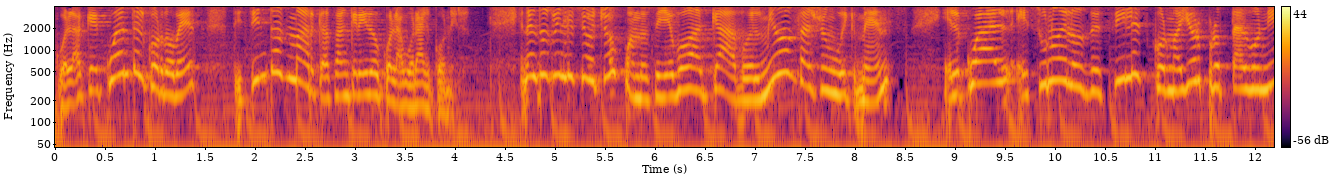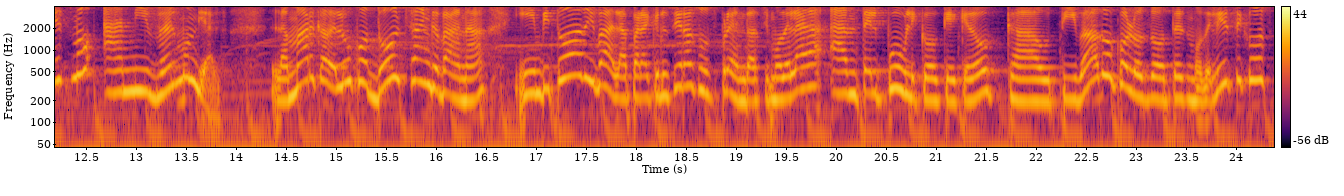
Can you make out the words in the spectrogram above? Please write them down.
con la que cuenta el cordobés, distintas marcas han querido colaborar con él. En el 2018, cuando se llevó a cabo el Milan Fashion Week Men's, el cual es uno de los desfiles con mayor protagonismo a nivel mundial, la marca de lujo Dolce Gabbana invitó a Dybala para que luciera sus prendas y modelara ante el público que quedó cautivado con los dotes modelísticos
